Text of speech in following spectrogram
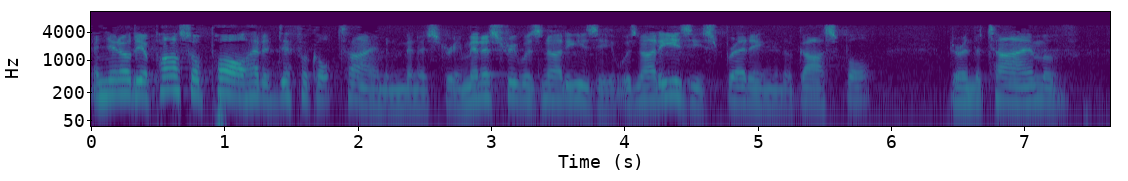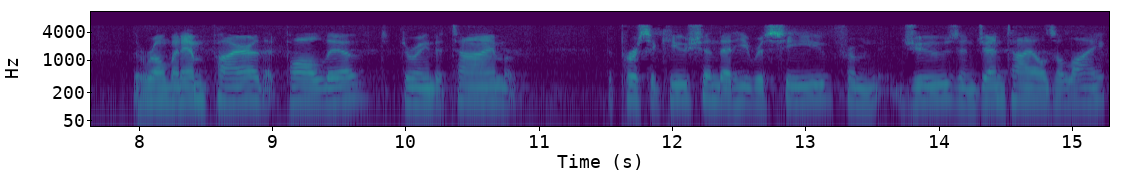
And you know, the Apostle Paul had a difficult time in ministry. Ministry was not easy. It was not easy spreading the gospel during the time of the Roman Empire that Paul lived, during the time of the persecution that he received from Jews and Gentiles alike.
